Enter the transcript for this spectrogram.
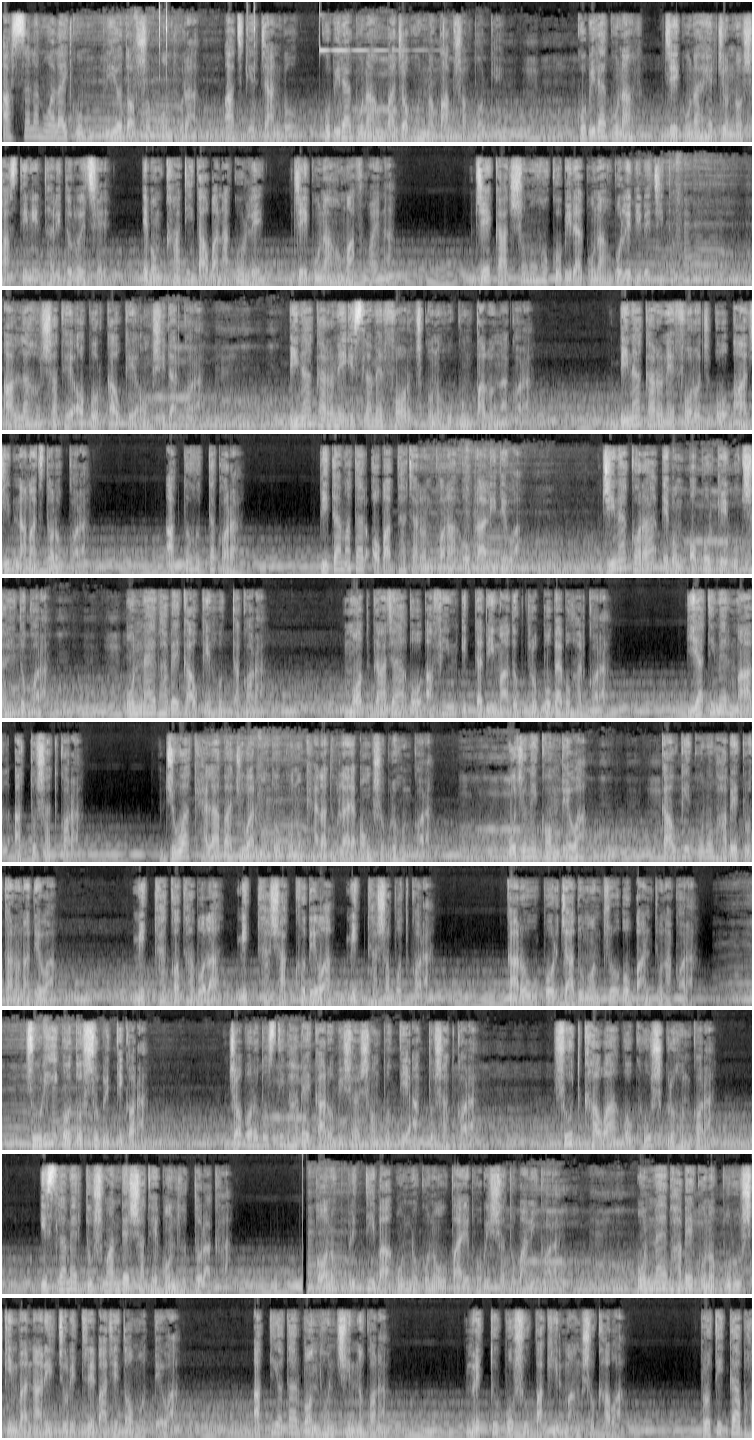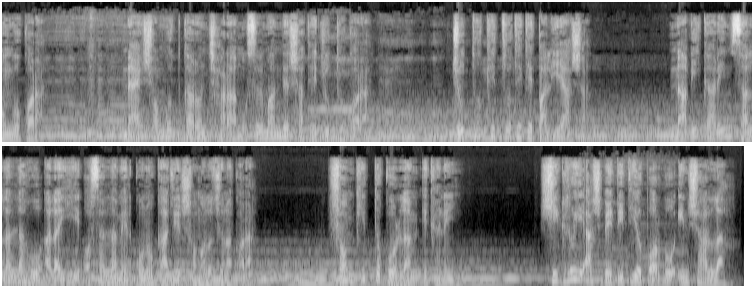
আসসালামু আলাইকুম, প্রিয় দর্শক বন্ধুরা। আজকে জানব কবিরা গুনাহ বা জঘন্য পাপ সম্পর্কে। কবিরা গুনাহ, যে গুনাহের জন্য শাস্তি নির্ধারিত রয়েছে এবং খাঁটি তাওবা না করলে যে গুনাহ মাফ হয় না। যে কাজসমূহ কবিরা গুনাহ বলে বিবেচিত। আল্লাহর সাথে অপর কাউকে অংশীদার করা। বিনা কারণে ইসলামের ফরজ কোনো হুকুম পালন না করা। বিনা কারণে ফরজ ও আজীব নামাজ তরক করা। আত্মহত্যা করা, পিতামাতার অবাধ্যাচারণ করা ও গালি দেওয়া, জিনা করা এবং অপরকে উৎসাহিত করা, অন্যায়ভাবে কাউকে হত্যা করা, মদ, গাঁজা ও আফিম ইত্যাদি মাদকদ্রব্য ব্যবহার করা, ইয়াতিমের মাল আত্মসাৎ করা, জুয়া খেলা বা জুয়ার মতো কোনো খেলাধুলায় অংশগ্রহণ করা, ওজনে কম দেওয়া, কাউকে কোনোভাবে প্রতারণা দেওয়া মিথ্যা কথা বলা, মিথ্যা সাক্ষ্য দেওয়া, মিথ্যা শপথ করা। কারও উপর জাদুমন্ত্র ও বান্টনা করা। চুরি ও দস্যুবৃত্তি করা। জবরদস্তিভাবে কারও বিষয় সম্পত্তি আত্মসাৎ করা। সুদ খাওয়া ও ঘুষ গ্রহণ করা। ইসলামের দুশ্মনদের সাথে বন্ধুত্ব রাখা। বনকবৃত্তি বা অন্য কোনো উপায়ে ভবিষ্যৎবাণী করা। অন্যায়ভাবে কোনো পুরুষ কিংবা নারীর চরিত্রে বাজে তমত দেওয়া। আত্মীয়তার বন্ধন ছিন্ন করা। মৃত্যু পশু পাখির মাংস খাওয়া। প্রতিজ্ঞা ভঙ্গ করা। ন্যায়সঙ্গত কারণ ছাড়া মুসলমানদের সাথে যুদ্ধ করা। যুদ্ধক্ষেত্র থেকে পালিয়ে আসা। নাবি কারিম সাল্লাল্লাহু আলাইহি অসাল্লামের কোনো কাজের সমালোচনা করা। সংক্ষিপ্ত করলাম এখানেই। শীঘ্রই আসবে দ্বিতীয় পর্ব ইনশাআল্লাহ।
